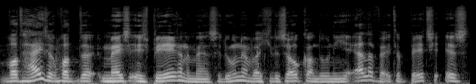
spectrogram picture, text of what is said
wat hij zegt, wat de meest inspirerende mensen doen... en wat je dus ook kan doen in je elevator pitch... is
